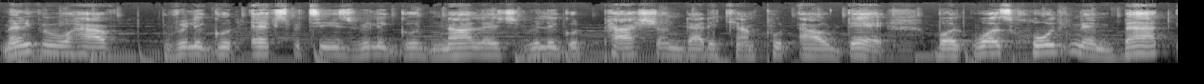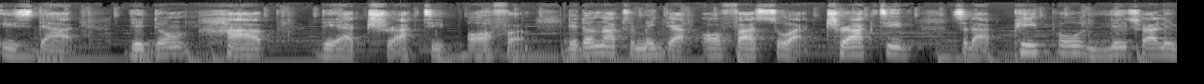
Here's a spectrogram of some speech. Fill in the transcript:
Many people have really good expertise really good knowledge really good passion that they can put out there. But what's holding them back is that they don't have the attractive offer. They don't have to make their offer so attractive so that people literally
